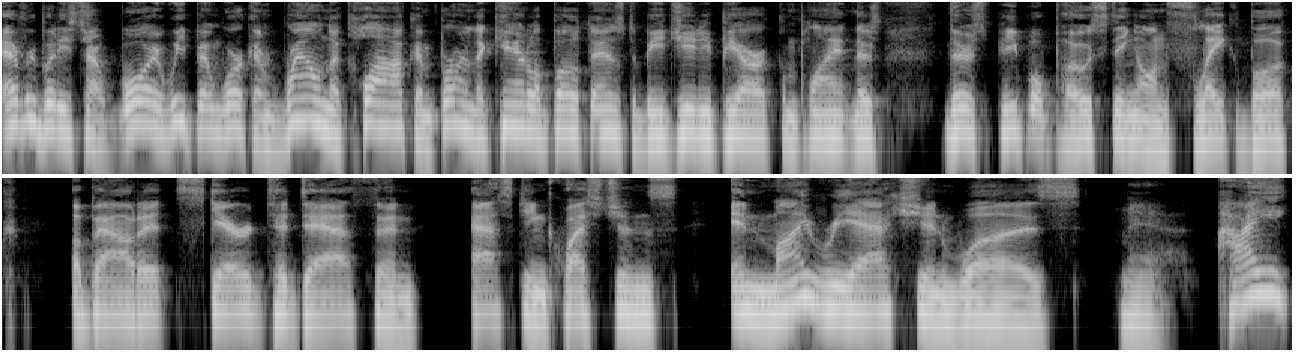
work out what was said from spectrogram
everybody's talking. Boy, we've been working round the clock and burning the candle at both ends to be GDPR compliant. There's there's people posting on Flakebook about it, scared to death, and asking questions. And my reaction was, Man. I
